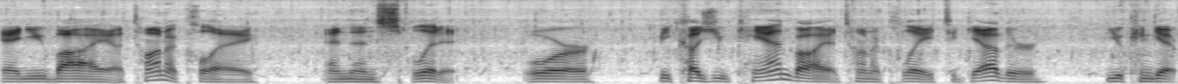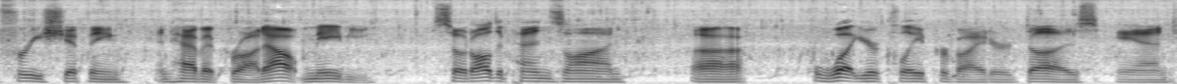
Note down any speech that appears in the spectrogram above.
and you buy a ton of clay and then split it. Or because you can buy a ton of clay together, you can get free shipping and have it brought out, maybe. So it all depends on uh, what your clay provider does and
